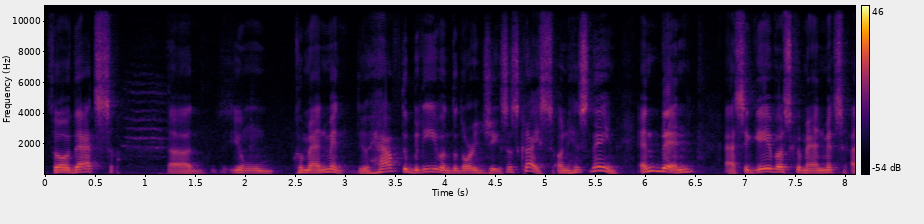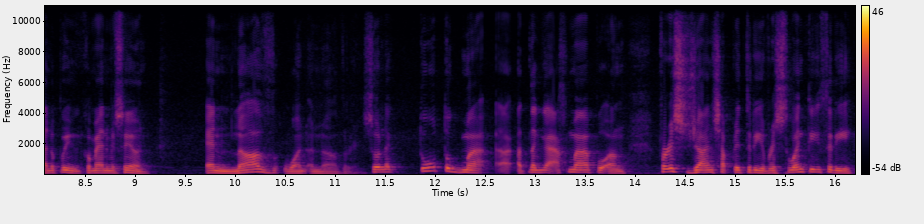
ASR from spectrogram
So that's uh, yung commandment. You have to believe on the Lord Jesus Christ, on His name. And then, as He gave us commandments, ano po yung commandments na yun? And love one another. So, nagtutugma at nag-aakma po ang 1 John chapter 3 verse 23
